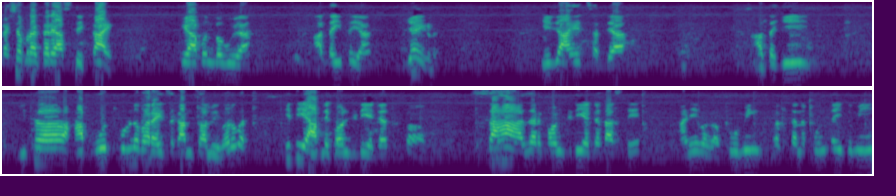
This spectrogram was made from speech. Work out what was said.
कशा प्रकारे असते? काय? हे आपण बघूया. आता इथं या. या इकडं. हे जे आहेत सध्या आता ही इथं हा पोत पूर्ण भरायचं काम चालू आहे. बरोबर? किती आपले क्वांटिटी याच्यात? सहा हजार क्वांटिटी याच्यात असते. आणि बघा फोमिंग बघताना कोणताही तुम्ही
